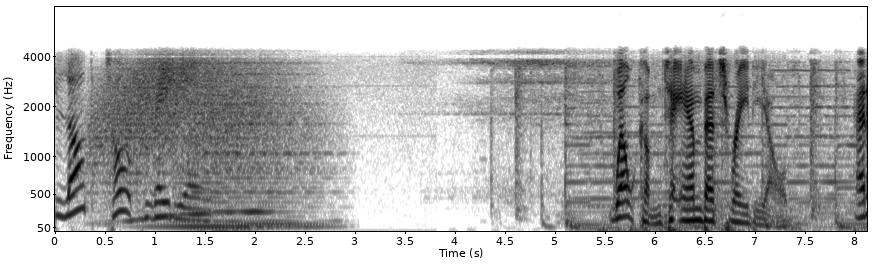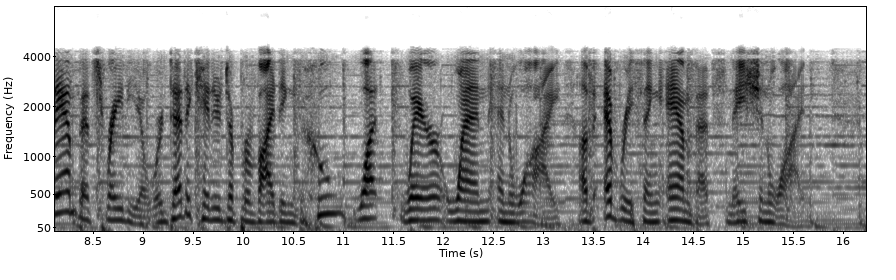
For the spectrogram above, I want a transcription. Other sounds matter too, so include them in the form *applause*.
Blog Talk Radio. Welcome to AMVETS Radio. At AMVETS Radio, we're dedicated to providing the who, what, where, when, and why of everything AMVETS nationwide.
